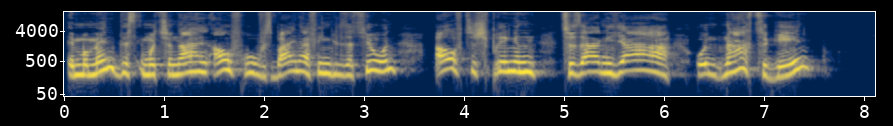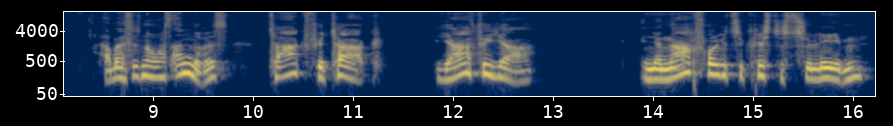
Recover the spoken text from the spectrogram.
im Moment des emotionalen Aufrufs bei einer Evangelisation aufzuspringen, zu sagen Ja und nachzugehen. Aber es ist noch was anderes, Tag für Tag, Jahr für Jahr in der Nachfolge zu Christus zu leben,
